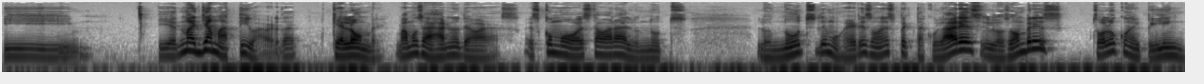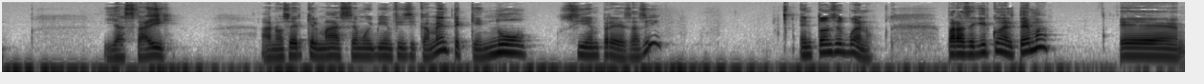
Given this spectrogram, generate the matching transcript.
y, es más llamativa, ¿verdad? que el hombre. Vamos a dejarnos de varas. Es como esta vara de los nuts. Los nuts de mujeres son espectaculares y los hombres solo con el pilín. Y hasta ahí. A no ser que el más esté muy bien físicamente, que no siempre es así. Entonces, bueno, para seguir con el tema, eh,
